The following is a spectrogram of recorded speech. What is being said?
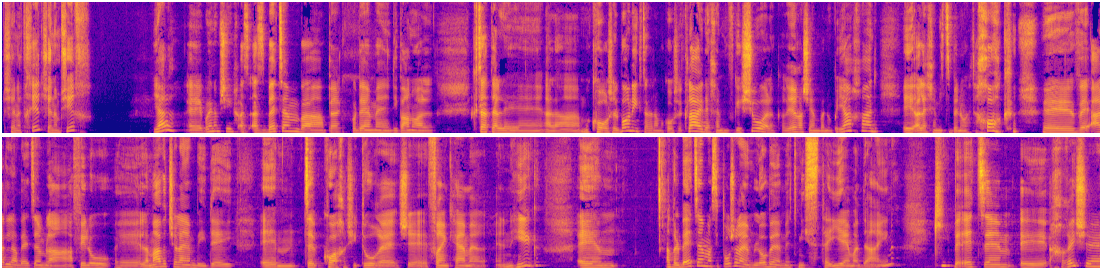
שנתחיל, שנמשיך. יאללה, אה, בואי נמשיך. אז, אז בעצם בפרק הקודם אה, דיברנו על קצת על, אה, על המקור של בוני, קצת על המקור של קלייד, איך הם נפגשו, על הקריירה שהם בנו ביחד, על איך הם עצבנו את החוק, ועד לה בעצם אפילו למוות שלהם בידי כוח השיטור שפרנק המר הנהיג. אבל בעצם הסיפור שלהם לא באמת מסתיים עדיין, כי בעצם אה, אחרי שהצוות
